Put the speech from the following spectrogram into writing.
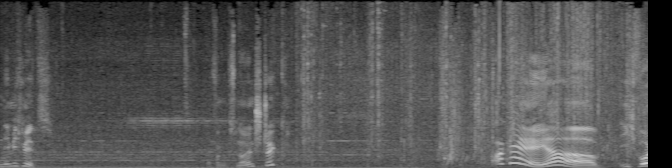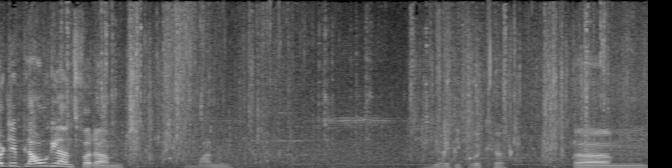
Nehme ich mit. Davon gibt es neun Stück. Okay, ja. Ich wollte Blauglanz, verdammt. Mann. Hier die Brücke. Ähm.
